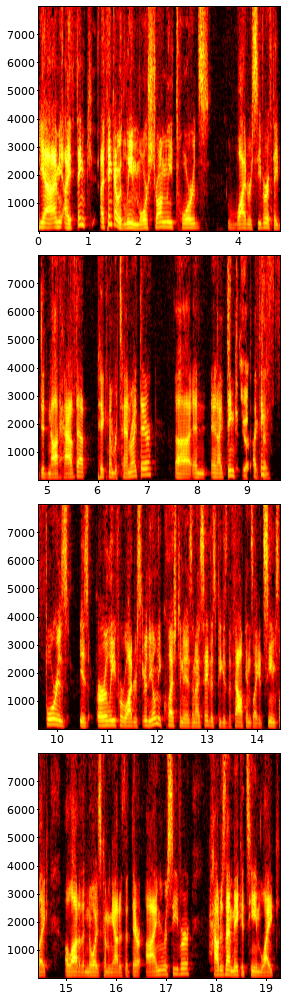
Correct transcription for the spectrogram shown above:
Yeah, I mean, I think I think I would lean more strongly towards wide receiver if they did not have that pick number ten right there. Uh, and and I think I think 10? four is is early for wide receiver. The only question is, and I say this because the Falcons, like it seems like a lot of the noise coming out is that they're eyeing receiver. How does that make a team like,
